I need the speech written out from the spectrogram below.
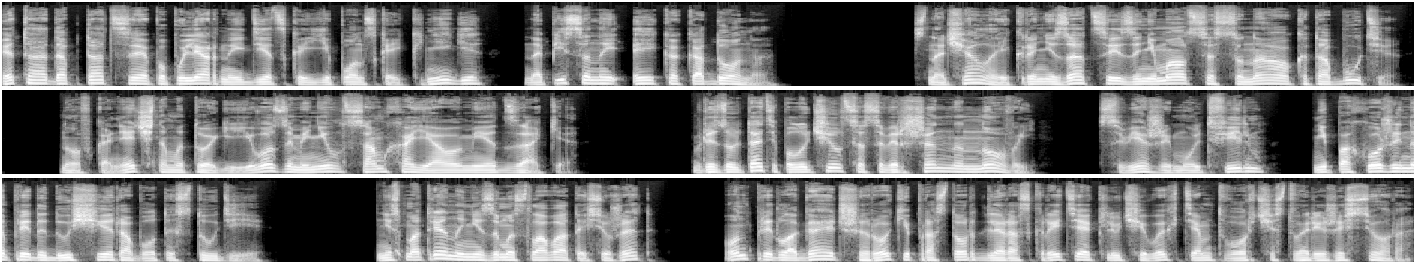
Это адаптация популярной детской японской книги, написанной Эйка Кадона. Сначала экранизацией занимался Сунао Катабути, но в конечном итоге его заменил сам Хаяо Миядзаки. В результате получился совершенно новый, свежий мультфильм, не похожий на предыдущие работы студии. Несмотря на незамысловатый сюжет, он предлагает широкий простор для раскрытия ключевых тем творчества режиссера.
